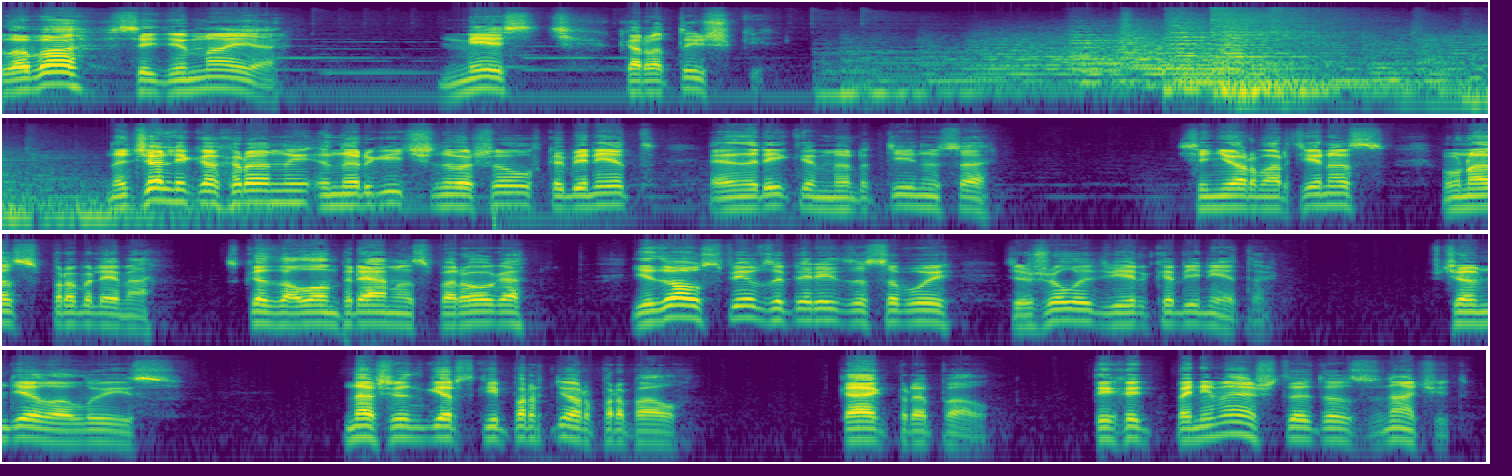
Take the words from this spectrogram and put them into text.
Глава седьмая. Месть коротышки. Начальник охраны энергично вошел в кабинет Энрике Мартинеса. «Сеньор Мартинес, у нас проблема», — сказал он прямо с порога, едва успев запереть за собой тяжелую дверь кабинета. «В чем дело, Луис?» «Наш венгерский партнер пропал». «Как пропал? Ты хоть понимаешь, что это значит?»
